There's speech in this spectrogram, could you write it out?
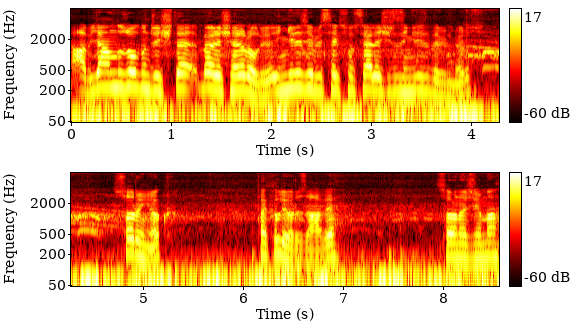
Abi yalnız olunca işte böyle şeyler oluyor. İngilizce bilsek sosyalleşiriz. İngilizce de bilmiyoruz. Sorun yok. Takılıyoruz abi. Sonracığıma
